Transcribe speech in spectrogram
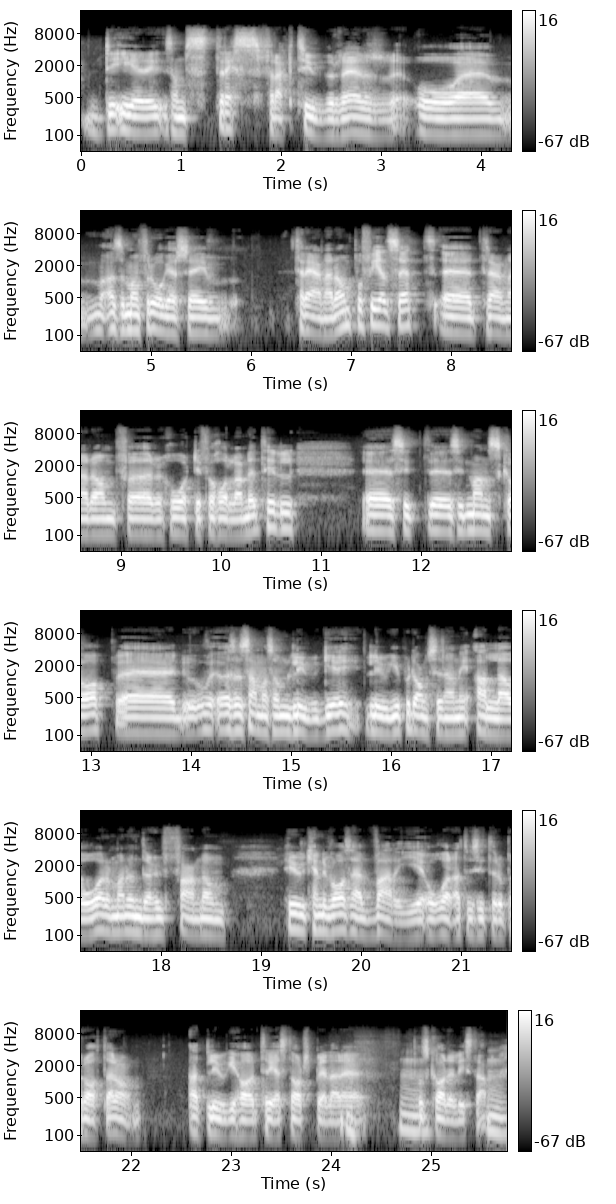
det är liksom stressfrakturer och eh, alltså man frågar sig Tränar de på fel sätt? Eh, tränar de för hårt i förhållande till eh, sitt, eh, sitt manskap? Alltså samma som Lugi. Lugi på de sidan i alla år. Man undrar hur fan de... Hur kan det vara så här varje år att vi sitter och pratar om att Lugi har tre startspelare mm. På skadelistan.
